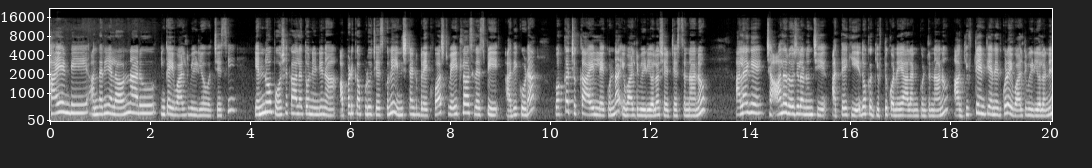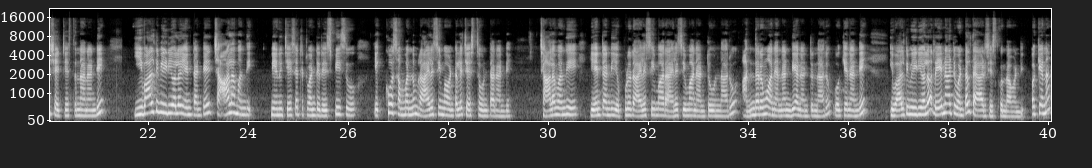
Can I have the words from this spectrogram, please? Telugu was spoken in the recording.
హాయ్ అండి అందరూ ఎలా ఉన్నారు? ఇంకా ఇవాళ వీడియో వచ్చేసి ఎన్నో పోషకాలతో నిండిన అప్పటికప్పుడు చేసుకునే instant breakfast weight loss recipe అది కూడా ఒక్క చుక్క ఆయిల్ లేకుండా ఇవాళ వీడియోలో షేర్ చేస్తున్నాను. అలాగే చాలా రోజుల నుంచి అత్తయ్యకి ఏదో ఒక గిఫ్ట్ కొనేయాలనుకుంటున్నాను. ఆ గిఫ్ట్ ఏంటి అనేది కూడా ఇవాళ వీడియోలోనే షేర్ చేస్తున్నానండి. ఇవాళ వీడియోలో ఏంటంటే చాలామంది నేను చేసేటటువంటి రెసిపీస్ ఎక్కువ సంబంధం రాయలసీమ వంటలే చేస్తూ ఉంటానండి. చాలామంది ఏంటండి ఎప్పుడు రాయలసీమ రాయలసీమ అని అంటూ ఉన్నారు. అందరము అని అనండి అని అంటున్నారు. ఓకేనండి? ఇవాళ వీడియోలో రేనాటి వంటలు తయారు చేసుకుందామండి. ఓకేనా?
